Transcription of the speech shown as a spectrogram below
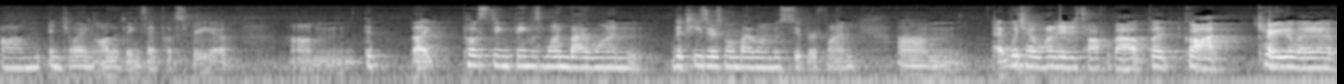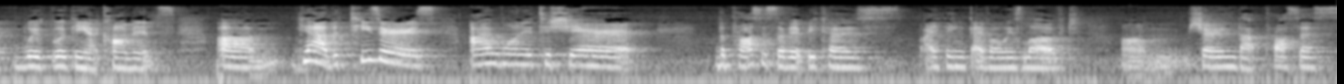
um, enjoying all the things I post for you. Um, the like posting things one by one, the teasers one by one was super fun, um, which I wanted to talk about, but got carried away with looking at comments. Um, yeah, the teasers. I wanted to share the process of it because I think I've always loved um, sharing that process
